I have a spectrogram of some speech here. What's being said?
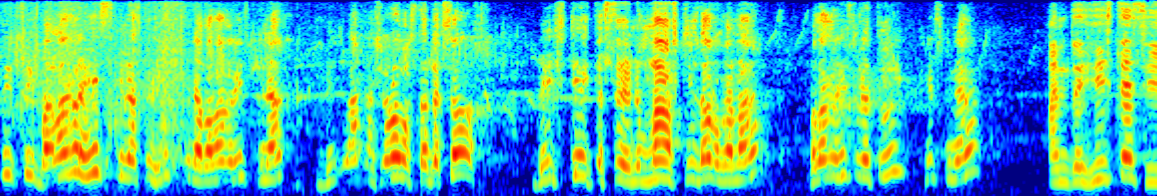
তুই তুই বালা করে হিস কিনা, তুই হিস কিনা, বালা করে হিস কিনা? আকাশের অবস্থা দেখছ? বৃষ্টি হইতেছে, মাছটি যাব না? বালা করে হিস কিনা তুই? হিস কিনা? আমি তো হিসতেছি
